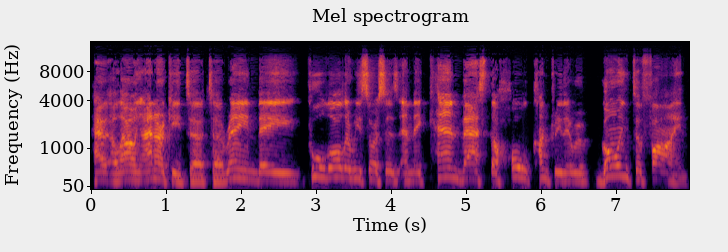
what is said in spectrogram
have, allowing anarchy to, to reign, they pooled all their resources and they canvassed the whole country. They were going to find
